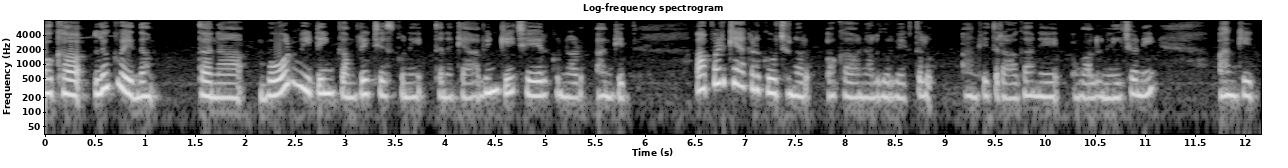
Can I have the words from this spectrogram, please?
ఒక లుక్ వేద్దాం. తన బోర్డ్ మీటింగ్ కంప్లీట్ చేసుకుని తన క్యాబిన్కి చేరుకున్నాడు అంకిత్. అప్పటికే అక్కడ కూర్చున్నారు. ఒక నలుగురు వ్యక్తులు. అంకిత్ రాగానే వాళ్ళు నిల్చొని అంకిత్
